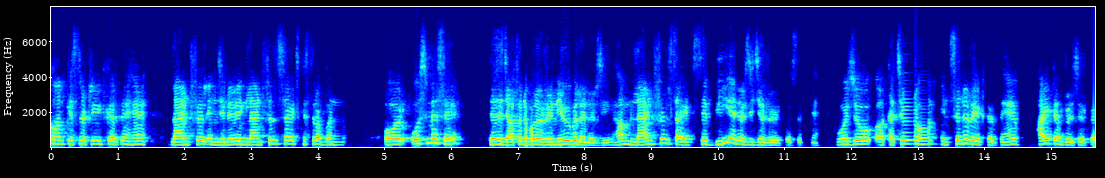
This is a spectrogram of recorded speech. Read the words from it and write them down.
کو ہم کس طرح ٹریٹ کرتے ہیں؟ لینڈ فل انجینئرنگ لینڈ فل سائٹس کس طرح بن اور اس میں سے جیسے جعفر نے بولا رینیویبل انرجی ہم لینڈ فل سائٹ سے بھی انرجی جنریٹ کر سکتے ہیں۔ وہ جو کچرا ہم انسنریٹ کرتے ہیں ہائی ٹیمپریچر پہ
